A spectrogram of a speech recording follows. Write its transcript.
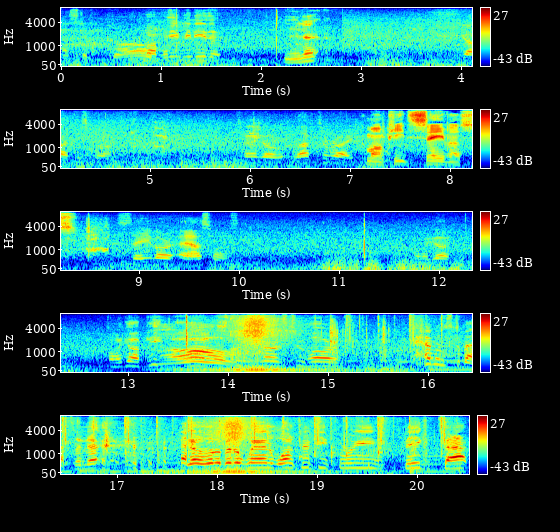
Has to Come on, Pete, we need it. Need it? You got this, bro. It's going to go left to right. Come on, Pete, save us. Save our assholes. Oh my god. Oh my god, Pete. Oh. This turns too hard. Heavens to Betsy. The you got a little bit of wind, 153, big bat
